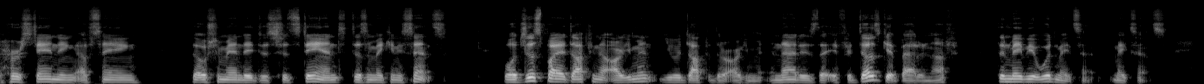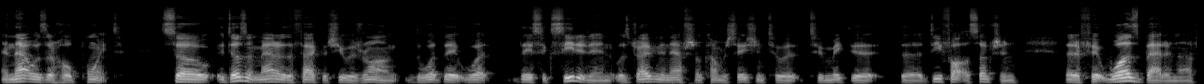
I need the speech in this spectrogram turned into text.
her standing of saying the OSHA mandate should stand doesn't make any sense. Well, just by adopting that argument, you adopted their argument, and that is that if it does get bad enough, then maybe it would make sense. Make sense, and that was their whole point. So it doesn't matter the fact that she was wrong. What they what they succeeded in was driving the national conversation to it to make the the default assumption that if it was bad enough,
